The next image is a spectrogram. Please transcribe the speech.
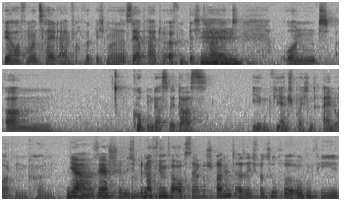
Wir hoffen uns halt einfach wirklich nur eine sehr breite Öffentlichkeit Mhm. und ähm, gucken, dass wir das irgendwie entsprechend einordnen können. Ja, sehr schön. Ich bin auf jeden Fall auch sehr gespannt. Also ich versuche irgendwie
